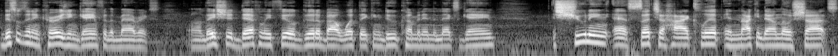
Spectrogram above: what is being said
this was an encouraging game for the Mavericks. Um, they should definitely feel good about what they can do coming in the next game. Shooting at such a high clip and knocking down those shots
